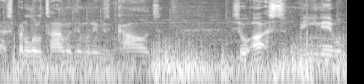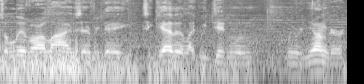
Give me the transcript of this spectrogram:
I spent a little time with him when he was in college. And so us being able to live our lives every day together like we did when we were younger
